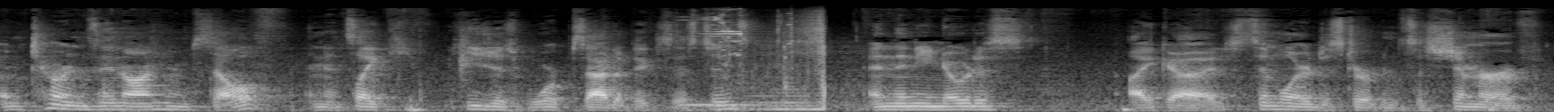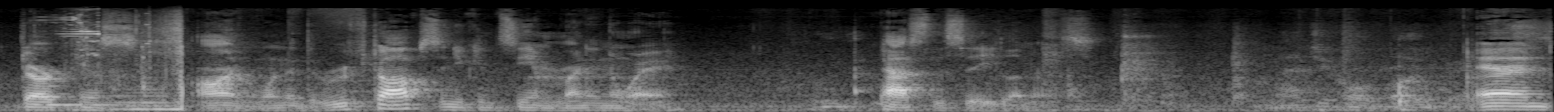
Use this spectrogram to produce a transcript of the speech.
and turns in on himself, and it's like he, he just warps out of existence. And then you notice like a similar disturbance, a shimmer of darkness on one of the rooftops, and you can see him running away past the city limits. Magical bug. And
